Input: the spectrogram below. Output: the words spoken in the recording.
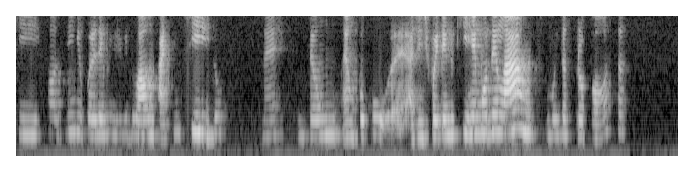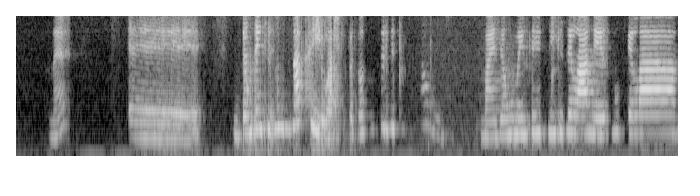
que sozinho, por exemplo, individual, não faz sentido, né? Então, é um pouco. É, a gente foi tendo que remodelar muitas, muitas propostas, né? É, então, tem sido um desafio, acho que para todos os serviços saúde. Mas é um momento que a gente tem que zelar mesmo pela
